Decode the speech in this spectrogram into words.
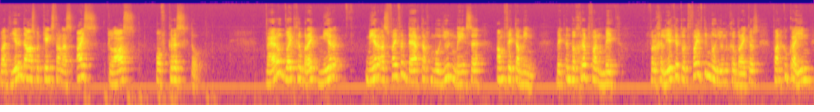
wat hierendaags bekend staan as ijs, glas of kristal. Wereldwijd gebruik meer, meer as 35 miljoen mense amfetamien met in begrip van met, vergeleke tot 15 miljoen gebruikers van kokain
